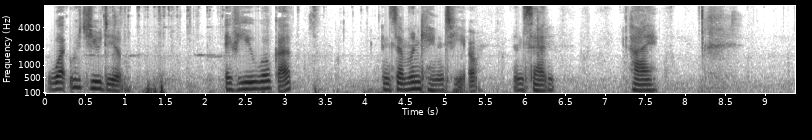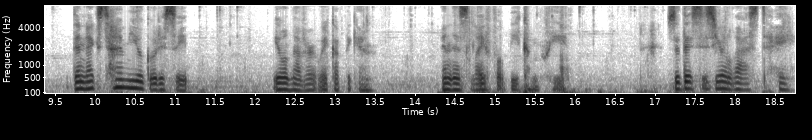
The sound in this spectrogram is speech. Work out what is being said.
what would you do if you woke up and someone came to you and said, "Hi. The next time you go to sleep, you'll never wake up again. And this life will be complete. So this is your last day.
